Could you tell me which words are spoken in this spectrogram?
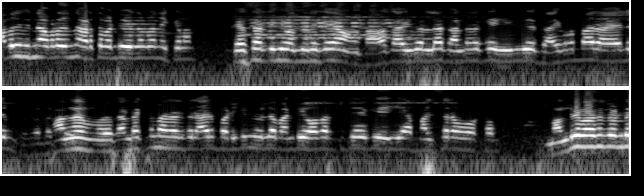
അവർ പിന്നെ അവിടെ നിന്ന് അടുത്ത വണ്ടി വരുന്നവിടെ നിൽക്കണം. കെ എസ് ആർ ടിക്ക് വന്നതിനൊക്കെ ആൾക്കാർ ഇതെല്ലാം കണ്ടതൊക്കെ ഈ ഡ്രൈവർമാരായാലും അങ്ങ് കണ്ടക്ടർമാരായാലും ഇവരാരും പഠിക്കുന്നുമില്ല. വണ്ടി ഓവർടേക്ക് ചെയ്യുക മത്സര ഓട്ടം. മന്ത്രി പറഞ്ഞിട്ടുണ്ട്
